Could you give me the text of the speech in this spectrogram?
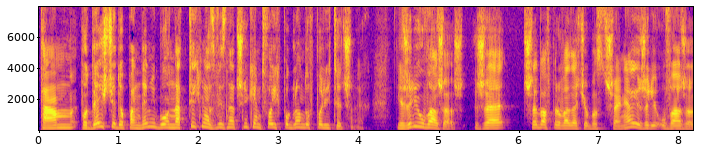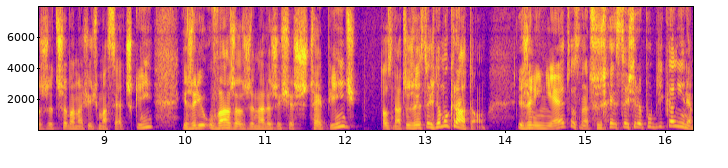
tam podejście do pandemii było natychmiast wyznacznikiem Twoich poglądów politycznych. Jeżeli uważasz, że trzeba wprowadzać obostrzenia, jeżeli uważasz, że trzeba nosić maseczki, jeżeli uważasz, że należy się szczepić, to znaczy, że jesteś demokratą. Jeżeli nie, to znaczy, że jesteś republikaninem.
